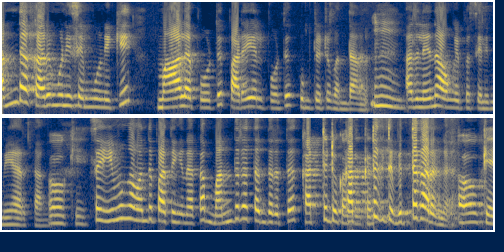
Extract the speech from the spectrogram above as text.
அந்த கருமுனி செம்முனிக்கு மாலை போட்டு படையல் போட்டு கும்பிட்டுட்டு வந்தாங்க. அதுல இருந்து அவங்க இப்ப செழுமையா இருக்காங்க. ஓகே. ஸோ இவங்க வந்து பாத்தீங்கன்னாக்கா மந்திர தந்திரத்தை கத்துட்டு கத்துக்கிட்டு வித்தகாரங்க ஓகே.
